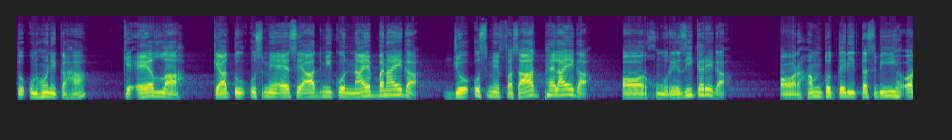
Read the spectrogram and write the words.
تو انہوں نے کہا کہ اے اللہ، کیا تو اس میں ایسے آدمی کو نائب بنائے گا جو اس میں فساد پھیلائے گا اور خونریزی کرے گا؟ اور ہم تو تیری تسبیح اور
